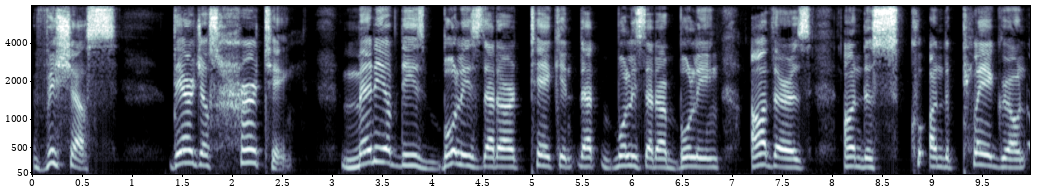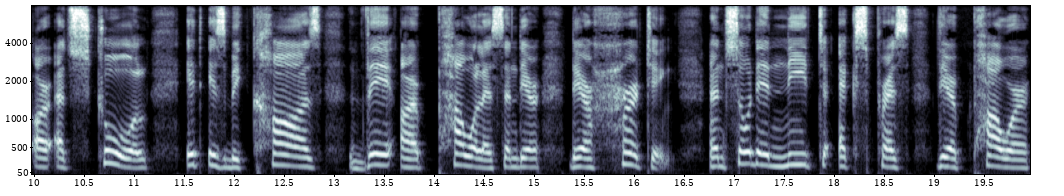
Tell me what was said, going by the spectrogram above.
vicious. They're just hurting. Many of these bullies that are taking, that bullies that are bullying others on the sc- on the playground or at school, it is because they are powerless and they're they're hurting, and so they need to express their power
